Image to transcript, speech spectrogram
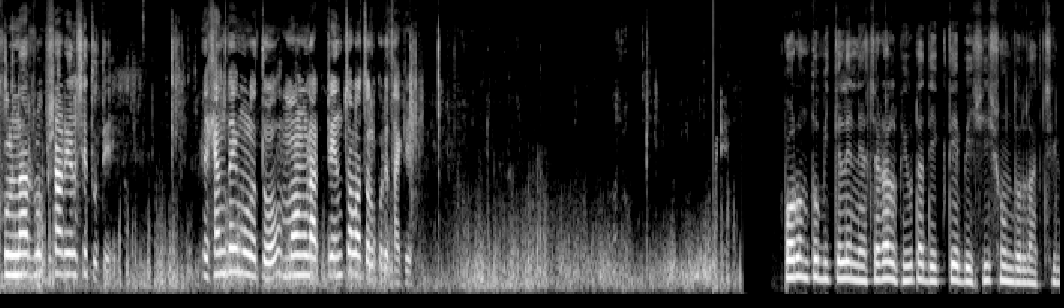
খুলনার রূপসা রেল সেতুতে। এখান থেকে মূলত মংলার ট্রেন চলাচল করে থাকে। পরন্ত বিকেলে ন্যাচারাল ভিউটা দেখতে বেশি সুন্দর লাগছিল।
